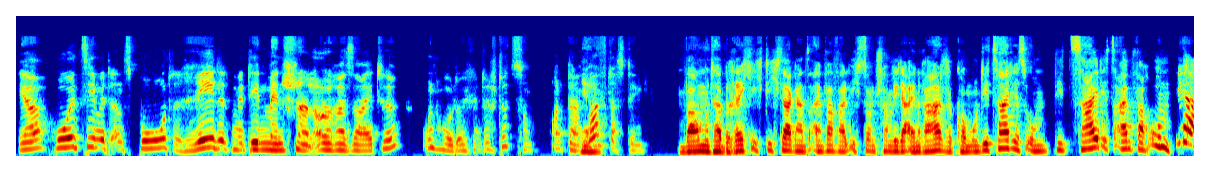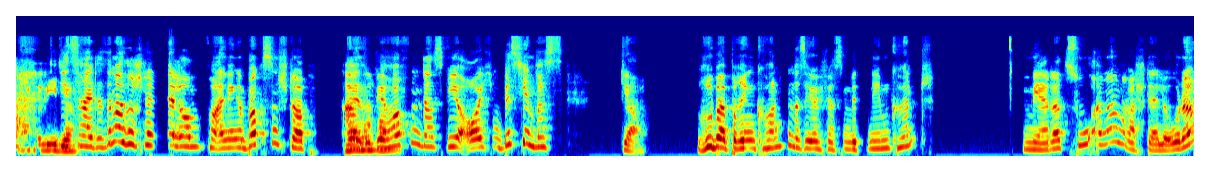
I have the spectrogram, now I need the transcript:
Ja, holt sie mit ins Boot, redet mit den Menschen an eurer Seite und holt euch Unterstützung. Und dann ja. läuft das Ding. Warum unterbreche ich dich da ganz einfach, weil ich sonst schon wieder in Rage komme und die Zeit ist um. Die Zeit ist einfach um. Ja, die Zeit ist immer so schnell um, vor allen Dingen im Boxenstopp. Also, ja, wir hoffen, dass wir euch ein bisschen was, ja, rüberbringen konnten, dass ihr euch was mitnehmen könnt. Mehr dazu an anderer Stelle, oder?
